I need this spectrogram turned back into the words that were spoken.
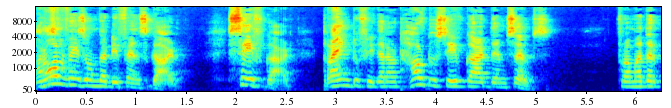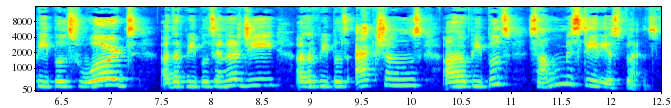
are always on the defense guard safeguard trying to figure out how to safeguard themselves from other people's words, other people's energy, other people's actions, other people's some mysterious plans.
